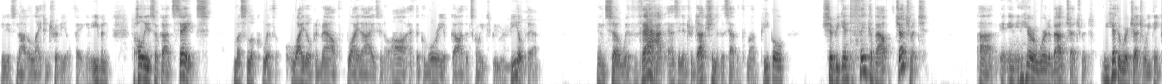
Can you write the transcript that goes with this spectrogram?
It is not a light and trivial thing. And even the holiest of God's saints must look with wide open mouth, wide eyes, in awe at the glory of God that's going to be revealed then. And so, with that as an introduction to the seventh month, people should begin to think about judgment. Uh, and, and hear a word about judgment. We hear the word judgment, we think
